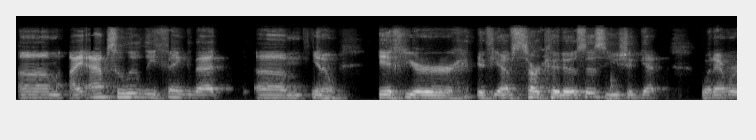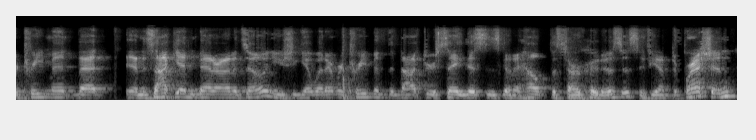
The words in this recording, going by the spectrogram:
Um, I absolutely think that um, you know if you're if you have sarcoidosis, you should get whatever treatment that, and it's not getting better on its own, you should get whatever treatment the doctors say this is going to help the sarcoidosis. If you have depression,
